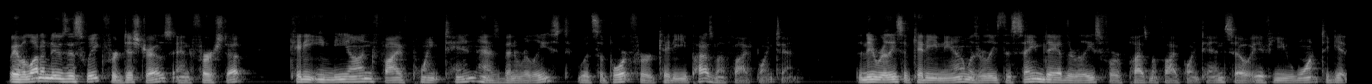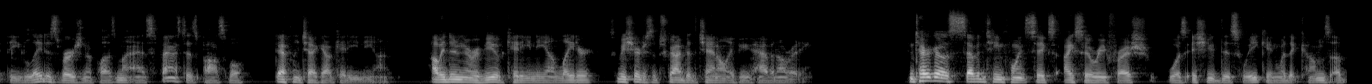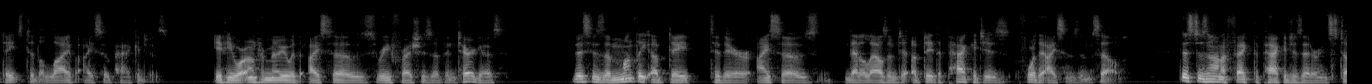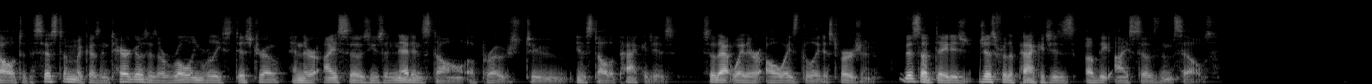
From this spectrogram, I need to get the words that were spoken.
We have a lot of news this week for distros, and first up, KDE Neon 5.10 has been released with support for KDE Plasma 5.10. The new release of KDE Neon was released the same day of the release for Plasma 5.10, so if you want to get the latest version of Plasma as fast as possible, definitely check out KDE Neon. I'll be doing a review of KDE Neon later, so be sure to subscribe to the channel if you haven't already. Antergos 17.6 ISO refresh was issued this week, and with it comes updates to the live ISO packages. If you are unfamiliar with ISO's refreshes of Antergos, this is a monthly update to their ISOs that allows them to update the packages for the ISOs themselves. This does not affect the packages that are installed to the system because Antergos is a rolling release distro and their ISOs use a net install approach to install the packages, so that way they're always the latest version. This update is just for the packages of the ISOs themselves.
